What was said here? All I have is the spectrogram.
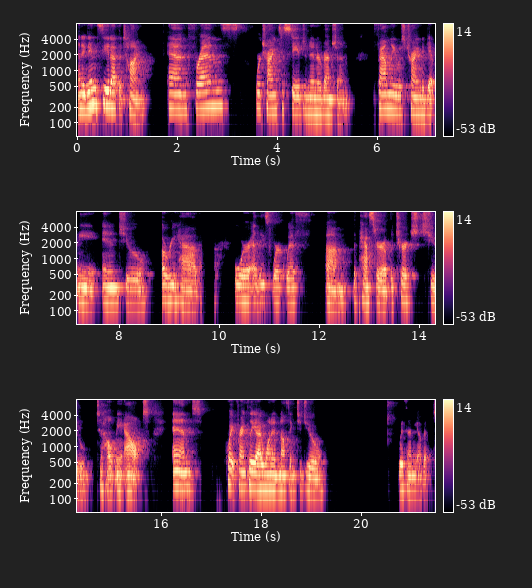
And I didn't see it at the time. And friends were trying to stage an intervention. Family was trying to get me into a rehab or at least work with um, the pastor of the church to, to help me out. And quite frankly, I wanted nothing to do with any of it.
